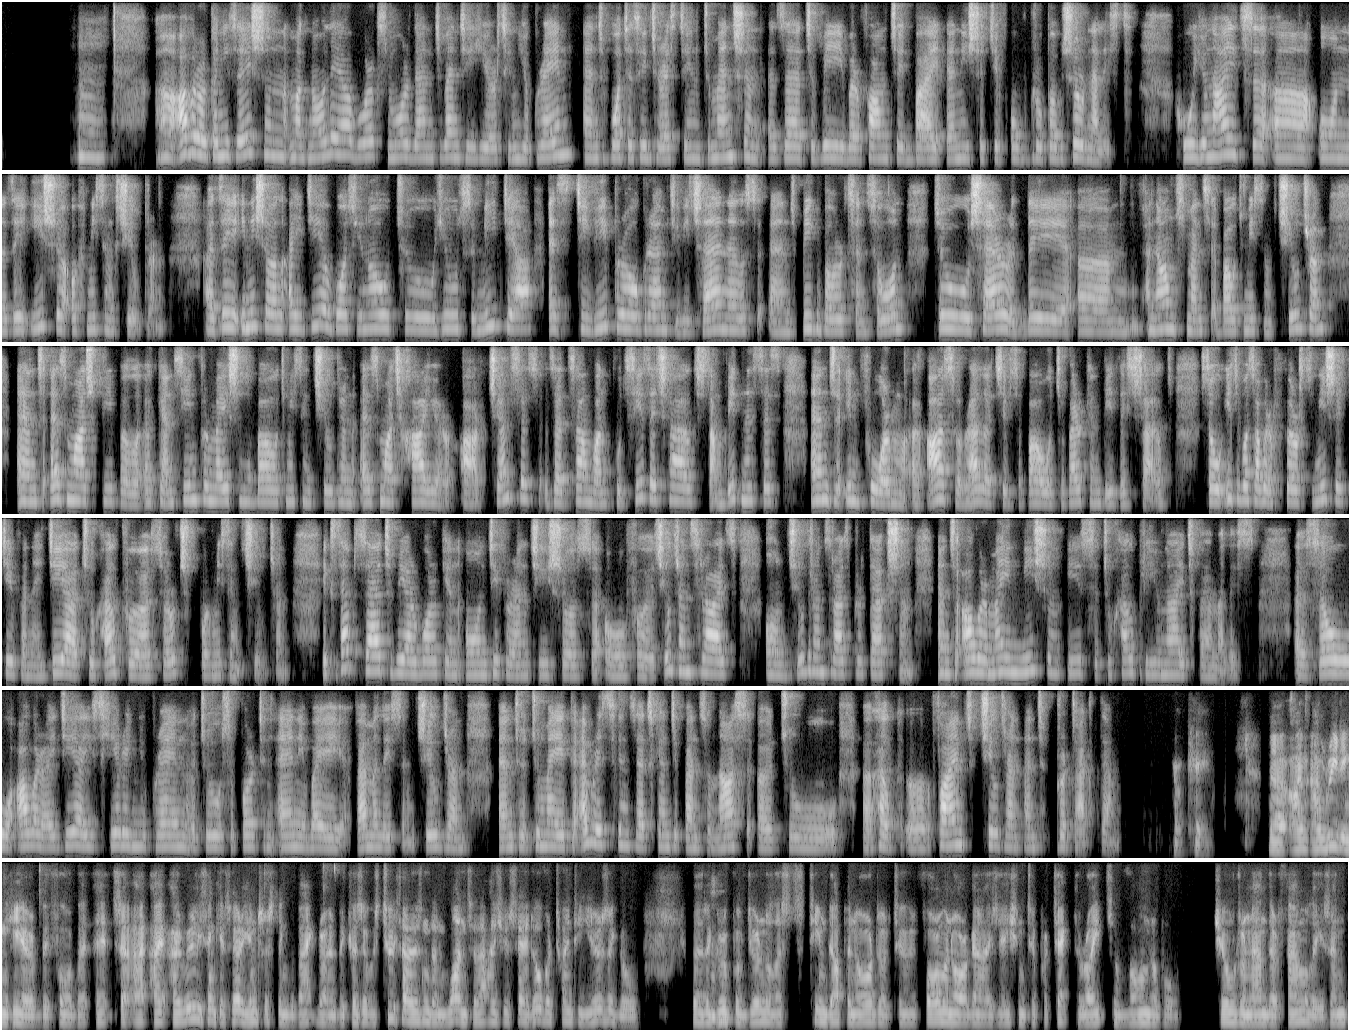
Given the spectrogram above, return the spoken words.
Uh, our organization, Magnolia, works more than 20 years in Ukraine. And what is interesting to mention is that we were founded by initiative of group of journalists who unites uh, on the issue of missing children. Uh, the initial idea was, you know, to use media as TV program, TV channels, and big boards and so on to share the um, announcements about missing children and as much people uh, can see information about missing children, as much higher are chances that someone could see the child, some witnesses, and inform uh, us or relatives about where can be this child. So it was our first initiative, an idea to help uh, search for missing children. Except that we are working on different issues of children's rights, on children's rights protection, and our main mission is to help reunite families. Uh, so our idea is here in Ukraine to support in any way families and children and to, to make everything that can depend on us uh, to uh, help uh, find children and protect them. Okay. Now, I'm, I'm reading here before, but it's, uh, I, I really think it's very interesting, the background, because it was 2001. So, that, as you said, over 20 years ago, that a mm-hmm. group of journalists teamed up in order to form an organization to protect the rights of vulnerable children and their families. And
